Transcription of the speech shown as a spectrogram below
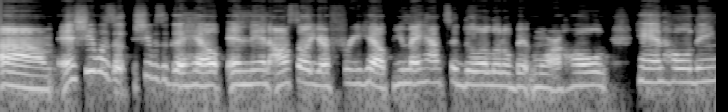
um and she was a she was a good help and then also your free help you may have to do a little bit more hold hand holding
